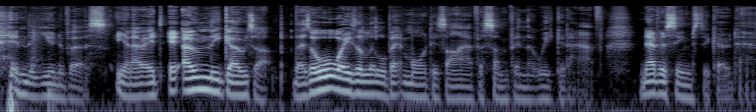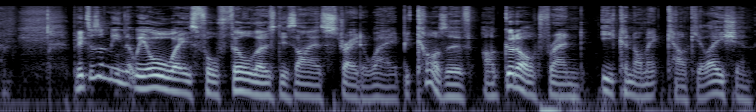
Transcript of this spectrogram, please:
in the universe. You know, it, it only goes up. There's always a little bit more desire for something that we could have. Never seems to go down. But it doesn't mean that we always fulfill those desires straight away because of our good old friend economic calculation.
